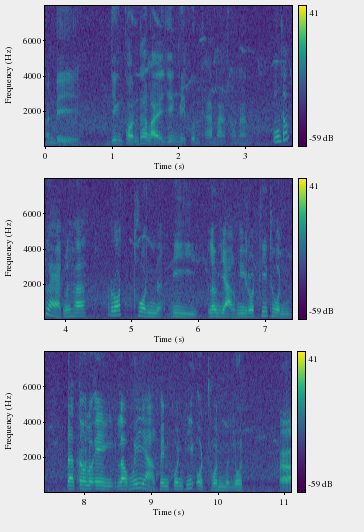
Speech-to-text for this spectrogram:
มันดี ยิ่งทนเท่าไหร่ยิ่งมีคุณค่ามากเท่านั้น มันก็แปลกนะคะ รถทนน่ะดี เราอยากมีรถที่ทน แต่ตัวครับเราเองเราไม่อยากเป็นคนที่อดทนเหมือนรถอ่า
